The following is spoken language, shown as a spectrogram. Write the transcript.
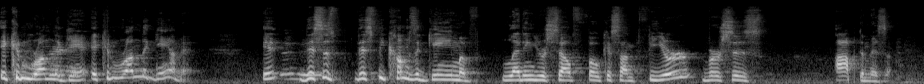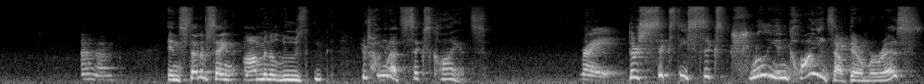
it can run the gam- it can run the gamut. It this is this becomes a game of letting yourself focus on fear versus optimism. Uh huh. Instead of saying I'm going to lose, you're talking about six clients. Right. There's 66 trillion clients out there, Maris.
